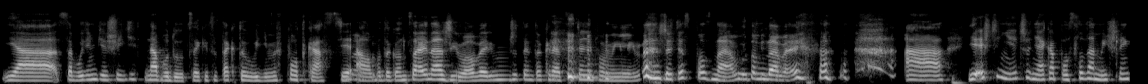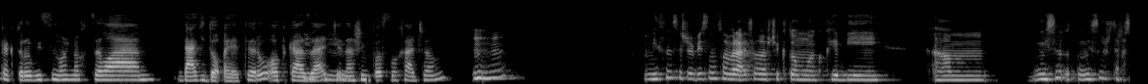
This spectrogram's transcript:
ja sa budem tešiť na budúce, keď sa takto uvidíme v podcaste, no. alebo dokonca aj naživo. Verím, že tentokrát si ťa nepomýlim, že ťa spoznám Určite. v tom dame. a je ešte niečo, nejaká posledná myšlienka, ktorú by si možno chcela dať do éteru, odkázať mm-hmm. našim poslucháčom? Mm-hmm. Myslím si, že by som sa vrátila ešte k tomu, ako keby Um, myslím, myslím, že teraz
